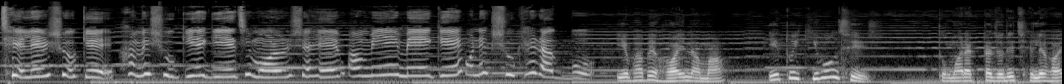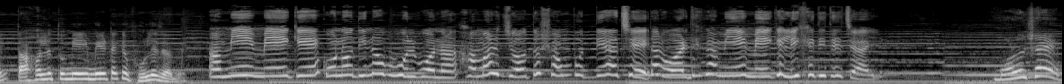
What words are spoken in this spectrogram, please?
ছেলের শোকে আমি শুকিয়ে গিয়েছি মরল সাহেব। আমি এই মেয়েকে অনেক সুখে রাখব। এভাবে হয় না মা। এ তুই কি বলছিস? তোমার একটা যদি ছেলে হয় তাহলে তুমি এই মেয়েটাকে ভুলে যাবে। আমি এই মেয়েকে কোনোদিনও ভুলবো না। আমার যত সম্পত্তি আছে তার অর্ধেক আমি এই মেয়েকে লিখে দিতে চাই। মরণ সাহেব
